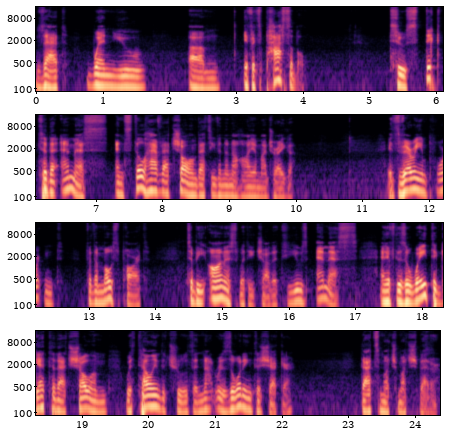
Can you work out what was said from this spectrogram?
that when you, um, if it's possible to stick to the MS and still have that Shalom, that's even in a higher Madrega. It's very important, for the most part, to be honest with each other, to use MS. And if there's a way to get to that Shalom with telling the truth and not resorting to Sheker, that's much, much better.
